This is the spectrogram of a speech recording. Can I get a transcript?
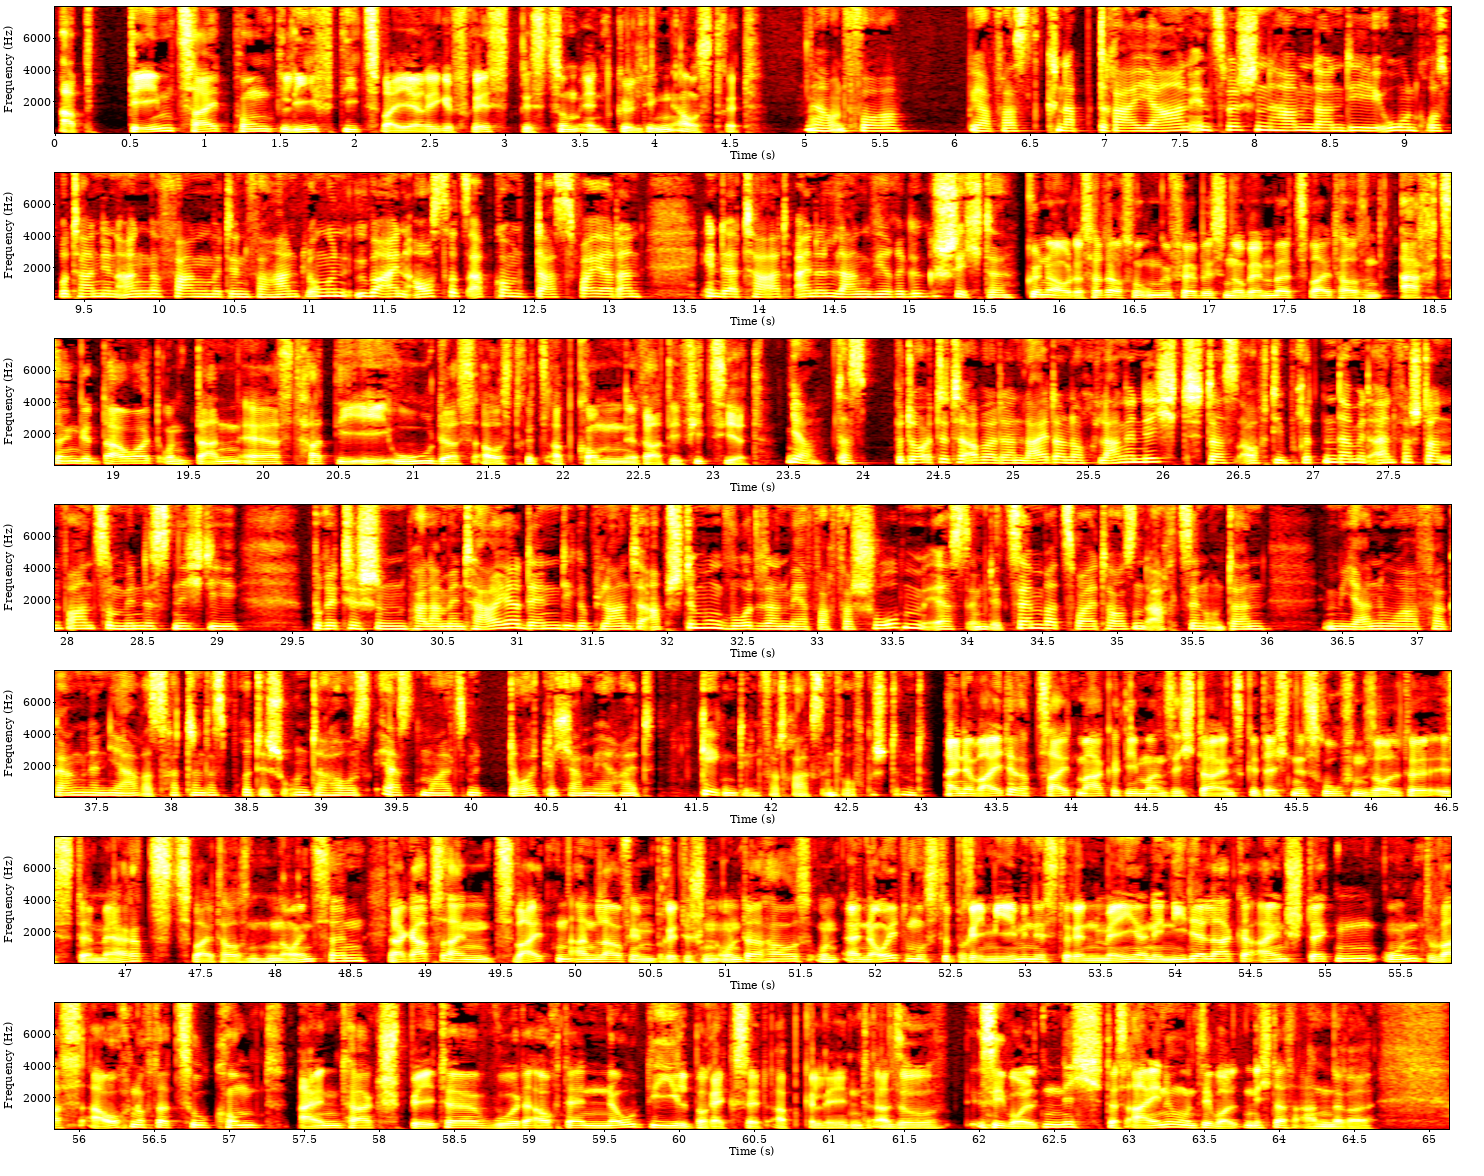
Ab dem Zeitpunkt lief die zweijährige Frist bis zum endgültigen Austritt. Ja, und vor ja, fast knapp drei Jahren inzwischen haben dann die EU und Großbritannien angefangen mit den Verhandlungen über ein Austrittsabkommen. Das war ja dann in der Tat eine langwierige Geschichte. Genau, das hat auch so ungefähr bis November 2018 gedauert und dann erst hat die EU das Austrittsabkommen ratifiziert. Ja, das bedeutete aber dann leider noch lange nicht, dass auch die Briten damit einverstanden waren, zumindest nicht die britischen Parlamentarier, denn die geplante Abstimmung wurde dann mehrfach verschoben. Erst im Dezember 2018 und dann im Januar vergangenen Jahres hat dann das britische Unterhaus erstmals mit deutlicher Mehrheit gegen den Vertragsentwurf gestimmt. Eine weitere Zeitmarke, die man sich da ins Gedächtnis rufen sollte, ist der März 2019. Da gab es einen zweiten Anlauf im britischen Unterhaus und erneut musste Premierministerin May eine Niederlage einstecken und was auch noch dazu kommt, einen Tag später wurde auch der No-Deal-Brexit abgelehnt. Also sie wollten nicht das eine und sie wollten nicht das andere.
